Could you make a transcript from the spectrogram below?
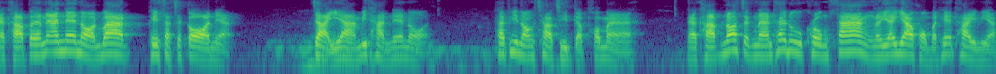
นะครับเพราะฉะนั้นอันแน่นอนว่าเภสัชกรเนี่ยจ่ายยาไม่ทันแน่นอน ถ้าพี่น้องชาวจีนกลับเข้ามานะครับ นอกจากนั้นถ้าดูโครงสร้างระยะยาวของประเทศไทยเนี่ย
